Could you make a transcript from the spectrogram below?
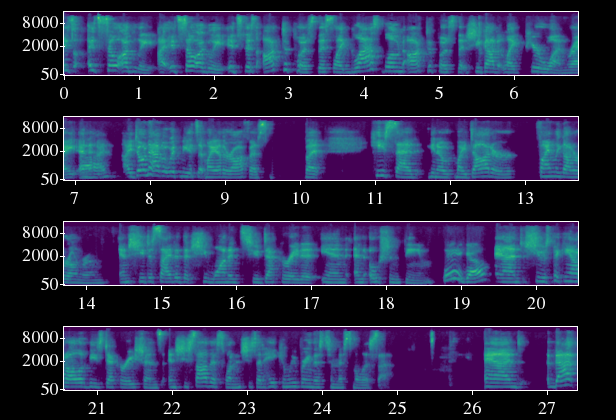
it's it's so ugly. It's so ugly. It's this octopus, this like glass blown octopus that she got at like Pier One, right? And uh-huh. I, I don't have it with me. It's at my other office. But he said, you know, my daughter finally got her own room and she decided that she wanted to decorate it in an ocean theme. There you go. And she was picking out all of these decorations and she saw this one and she said, Hey, can we bring this to Miss Melissa? And that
